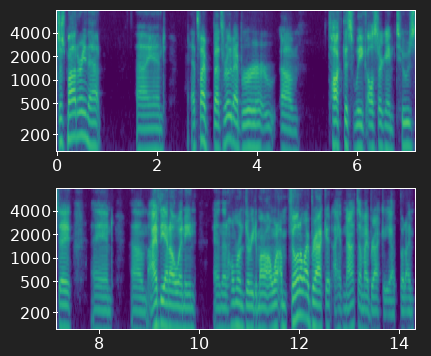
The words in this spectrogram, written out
just monitoring that, uh, and that's my that's really my Brewer um, talk this week. All Star Game Tuesday, and um, I have the NL winning, and then Home Run Derby tomorrow. I want, I'm filling out my bracket. I have not done my bracket yet, but I'm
